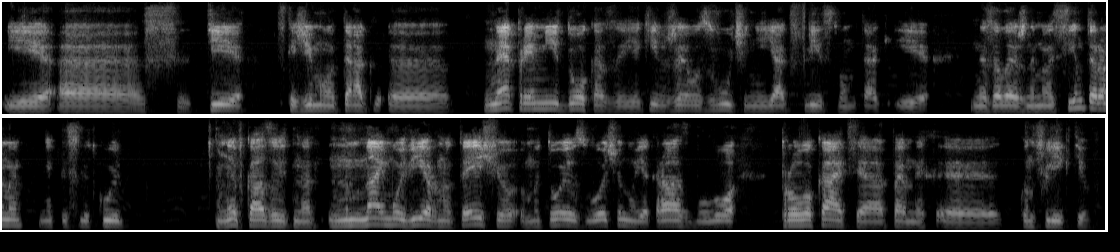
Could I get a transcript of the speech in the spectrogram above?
і е, ті, скажімо так, е, непрямі докази, які вже озвучені як слідством, так і незалежними осінтерами, які слідкують. Вони вказують на наймовірно те, що метою злочину якраз було провокація певних е, конфліктів е,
